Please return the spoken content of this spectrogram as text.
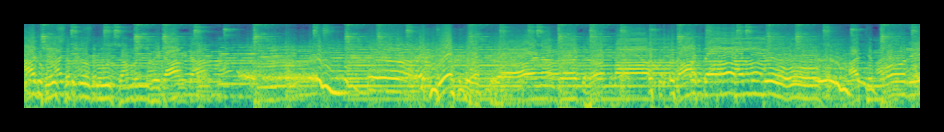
આજ જે શબ્દો કહું સાંભળજો બેટા ગઢમાં હાથ મોરે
